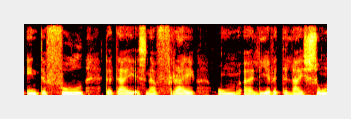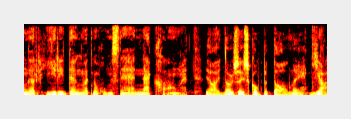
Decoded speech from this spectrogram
en te voel dat hy is nou vry om 'n uh, lewe te lei sonder hierdie ding wat nog om sy nek gehang het. Ja, hy het nou sy skuld betaal, nê? Nee. Ja.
